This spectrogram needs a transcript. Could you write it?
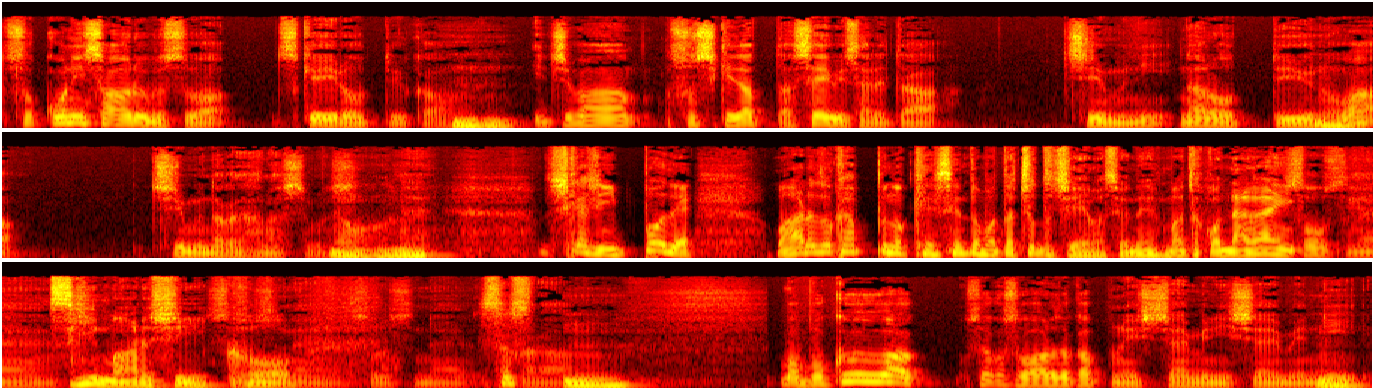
そこにサンウルブスは付け入ろうっていうか、一番組織だった、整備されたチームになろうっていうのは、チームの中で話してました。なるほどね。しかし一方で、ワールドカップの決戦とまたちょっと違いますよね。またこう長い、そうですね。次もあるし、こう。そうですね。そうですね。だから、うん。まあ僕は、それこそワールドカップの1試合目、2試合目に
